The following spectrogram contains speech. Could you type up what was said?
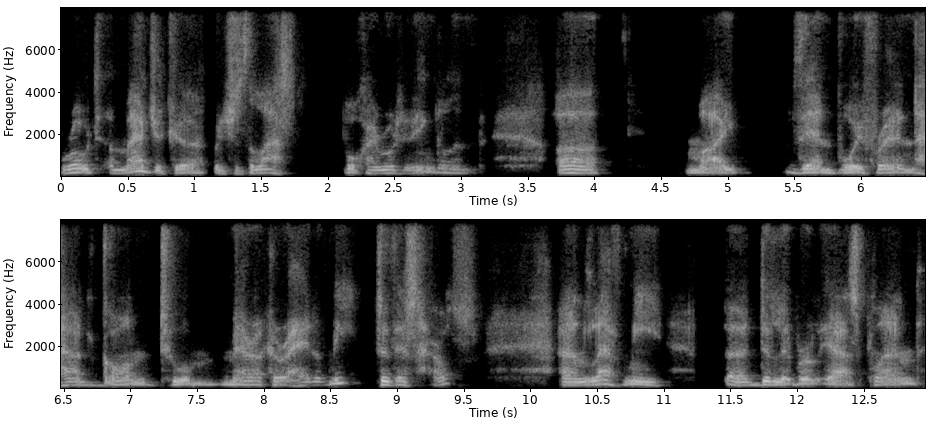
wrote Imajica, which is the last book I wrote in England, uh, my then boyfriend had gone to America ahead of me to this house, and left me uh, deliberately as planned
